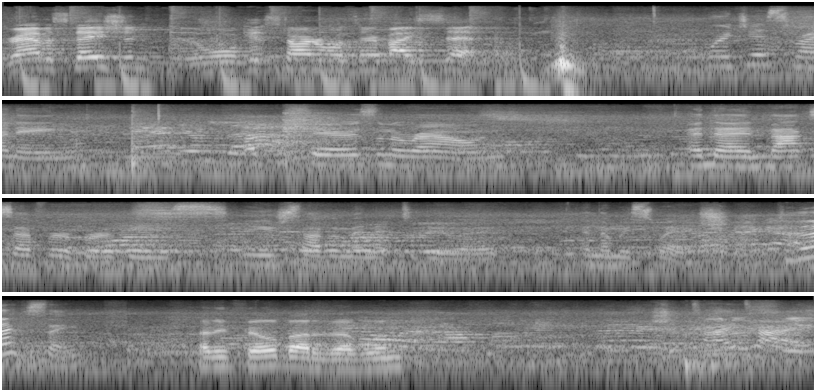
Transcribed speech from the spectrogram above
Grab a station, and then we'll get started once everybody's set. We're just running up the stairs and around, and then max effort burpees. And you just have a minute to do it, and then we switch to the next thing. How do you feel about it, Evelyn? She tie tie.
